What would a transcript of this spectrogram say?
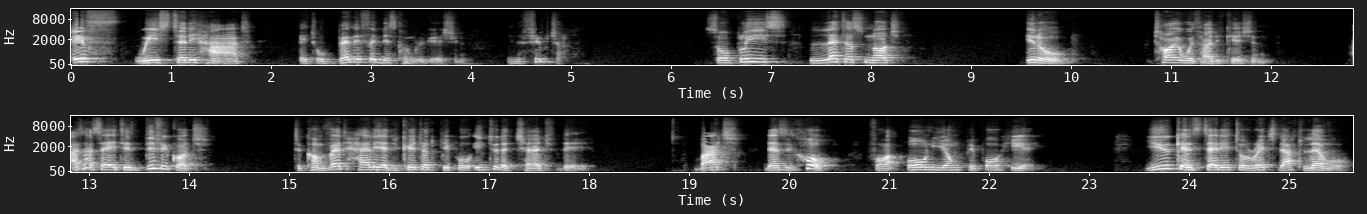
If we study hard, it will benefit this congregation in the future. So please let us not, you know, toy with education. As I say, it is difficult to convert highly educated people into the church today. But there's a hope for our own young people here. You can study to reach that level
